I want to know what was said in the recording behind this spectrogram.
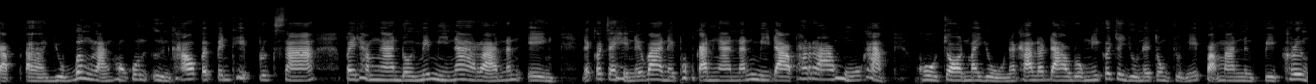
กับออยู่เบื้องหลังของคนอื่นเข้าไปเป็นที่ปรึกษาไปทำงานโดยไม่มีหน้าร้านนั่นเอง และก็จะเห็นได้ว่าในภพการงานนั้นมีดาวพระราหูค่ะ โคจรมาอยู่นะคะ แล้วดาวดวงนี้ก็จะอยู่ในตรงจุดนี้ประมาณ 1 ปีครึ่ง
